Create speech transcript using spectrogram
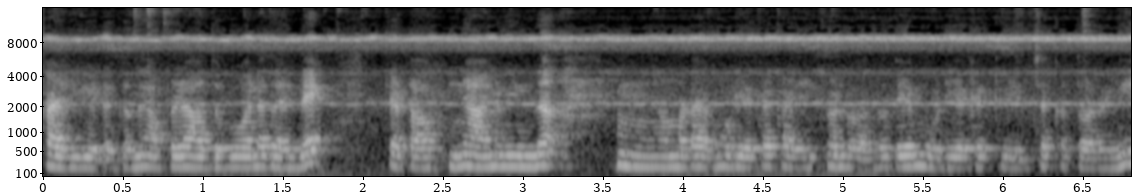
കഴുകിയെടുക്കുന്നത്. അപ്പോഴും അതുപോലെ തന്നെ കേട്ടോ ഞാനും ഇന്ന് നമ്മുടെ മുടിയൊക്കെ കഴിക്കൊണ്ട് വന്നതേ മുടിയൊക്കെ കിളിച്ചൊക്കെ തുടങ്ങി.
